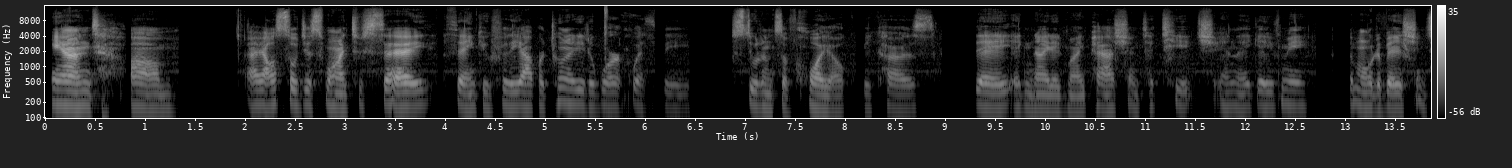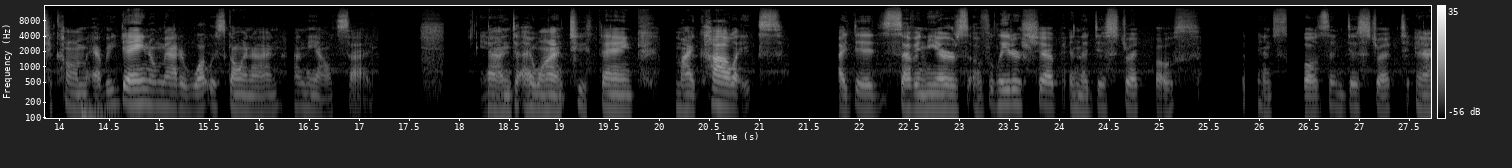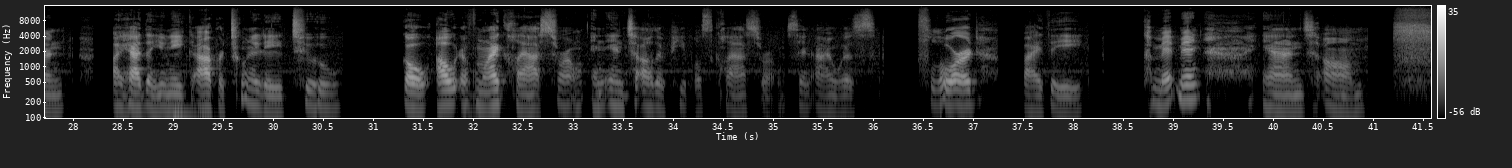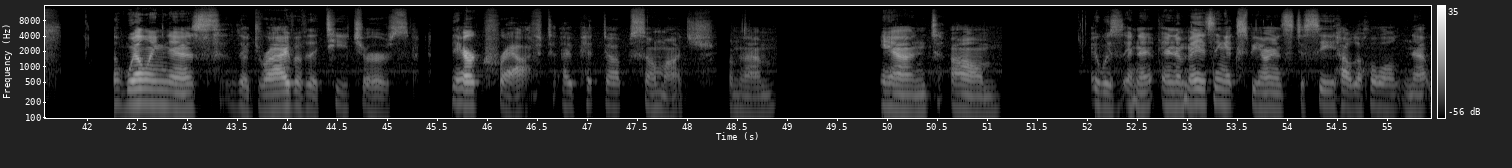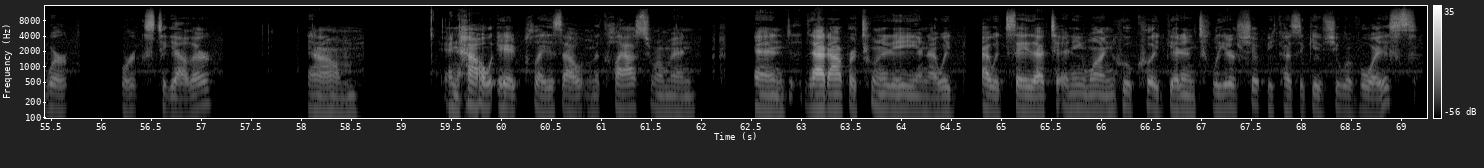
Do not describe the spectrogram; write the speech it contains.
And um, I also just want to say thank you for the opportunity to work with the students of Holyoke because they ignited my passion to teach and they gave me the motivation to come every day, no matter what was going on on the outside. And I want to thank my colleagues. I did seven years of leadership in the district, both in schools and district, and I had the unique opportunity to go out of my classroom and into other people's classrooms. And I was floored by the commitment and um, the willingness, the drive of the teachers, their craft. I picked up so much from them. And um, it was an, an amazing experience to see how the whole network works together um, and how it plays out in the classroom. And, and that opportunity, and I would, I would say that to anyone who could get into leadership because it gives you a voice,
